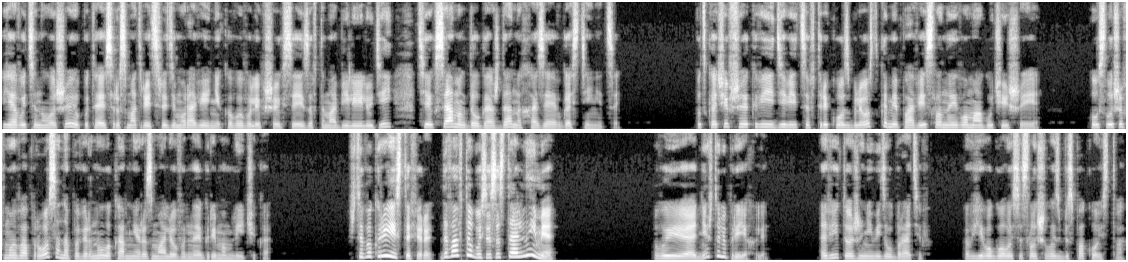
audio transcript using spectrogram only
Я вытянула шею, пытаясь рассмотреть среди муравейника, вывалившихся из автомобилей людей, тех самых долгожданных хозяев гостиницы. Подскочившая к Ви девица в трико с блестками повисла на его могучей шее. Услышав мой вопрос, она повернула ко мне размалеванное гримом личико. «Чтобы Кристоферы! Да в автобусе с остальными!» «Вы одни, что ли, приехали?» Ви тоже не видел братьев. В его голосе слышалось беспокойство.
